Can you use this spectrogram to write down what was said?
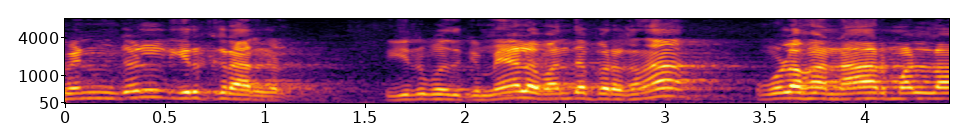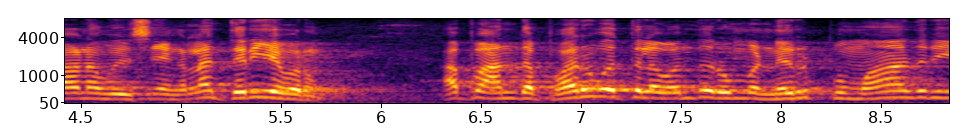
பெண்கள் இருக்கிறார்கள். இருபதுக்கு மேலே வந்த பிறகு தான் உலக நார்மலான விஷயங்கள்லாம் தெரிய வரும். அப்போ அந்த பருவத்தில் வந்து ரொம்ப நெருப்பு மாதிரி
